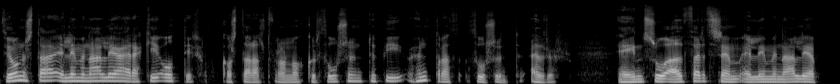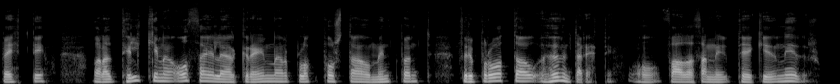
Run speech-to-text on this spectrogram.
Þjónusta Eliminalia er ekki ódýr, kostar allt frá nokkur þúsund upp í hundrað þúsund eurur. Eins og aðferð sem Eliminalia beitti var að tilkynna óþægilegar greinar, bloggposta og myndbönd fyrir brota á höfundarétti og fáða þannig tekið niður.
